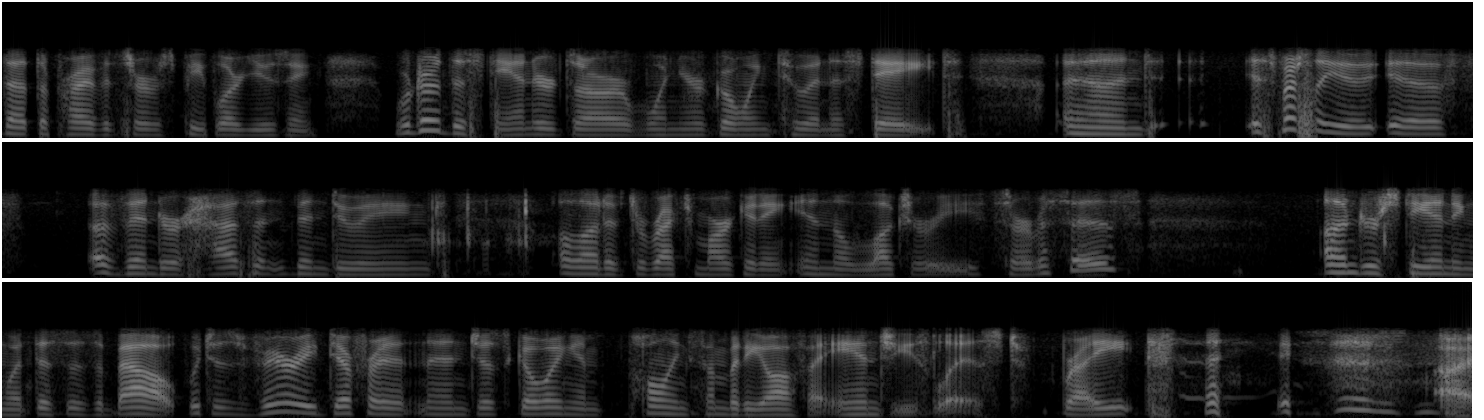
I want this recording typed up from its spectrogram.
that the private service people are using. What are the standards are when you're going to an estate, and especially if a vendor hasn't been doing a lot of direct marketing in the luxury services, understanding what this is about, which is very different than just going and pulling somebody off of Angie's list, right? I,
